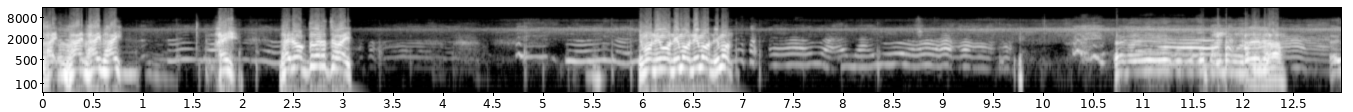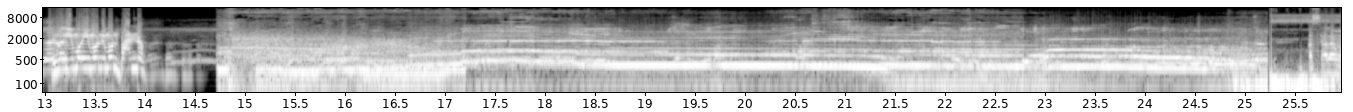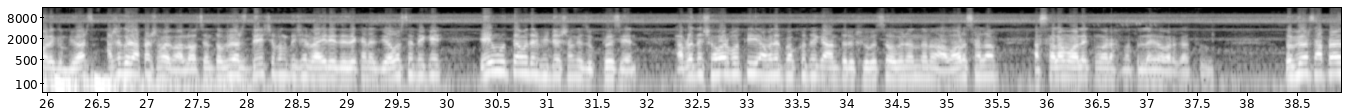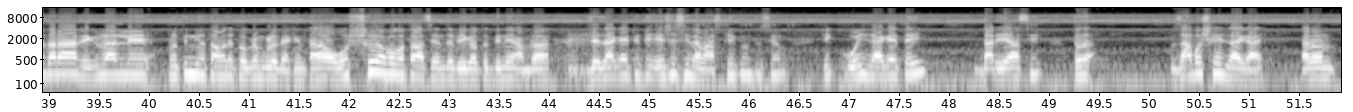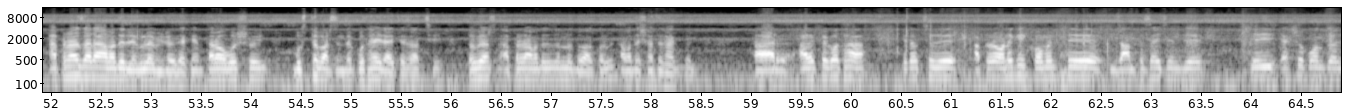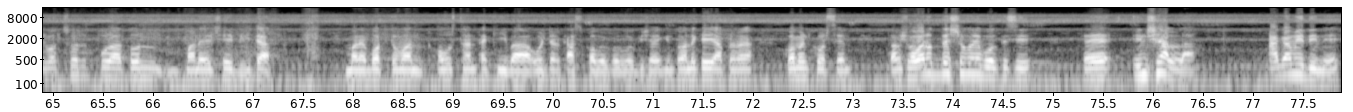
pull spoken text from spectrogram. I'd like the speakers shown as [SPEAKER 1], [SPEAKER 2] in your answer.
[SPEAKER 1] ভাই ভাই ভাই ভাই ভাই ভাই রক্ত বেরোচ্ছে ভাই ইমন ইমন ইমন ইমন ইমন আল্লাহ। ইমন ইমন ইমন ইমন
[SPEAKER 2] আলাইকুম ভিউয়ার্স। আশা করি আপনারা সবাই ভালো আছেন। তো ভিউয়ার্স, দেশ এবং দেশের বাইরে যে যেখানে যে অবস্থা থেকে এই মুহূর্তে আমাদের ভিডিওর সঙ্গে যুক্ত হয়েছেন, আপনাদের সবার প্রতি আমাদের পক্ষ থেকে আন্তরিক শুভেচ্ছা, অভিনন্দন আবারও সালাম। আসসালামু আলাইকুম রহমতুল্লাহি বারকাতু। তো ভিউয়ার্স, আপনারা যারা রেগুলারলি প্রতিনিয়ত আমাদের প্রোগ্রামগুলো দেখেন, তারা অবশ্যই অবগত আছেন যে বিগত দিনে আমরা যে জায়গাটিতে এসেছিলাম, আজকে কিন্তু সেম ঠিক ওই জায়গাতেই দাঁড়িয়ে আছি। তো যাব সেই জায়গায়। কারণ আপনারা যারা আমাদের রেগুলার ভিডিও দেখেন, তারা অবশ্যই বুঝতে পারছেন যে কোথায় যাইতে যাচ্ছি। তবে আপনারা আমাদের জন্য দোয়া করবেন, আমাদের সাথে থাকবেন। আর আরেকটা কথা, এটা হচ্ছে যে আপনারা অনেকেই কমেন্টে জানতে চাইছেন যে সেই একশো পঞ্চাশ বছর পুরাতন মানে সেই ভিটার মানে বর্তমান অবস্থানটা কি বা ওইটার কাজ কবে করব বিষয়ে কিন্তু অনেকেই আপনারা কমেন্ট করছেন। তো আমি সবার উদ্দেশ্য করে বলতেছি ইনশাল্লাহ আগামী দিনে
